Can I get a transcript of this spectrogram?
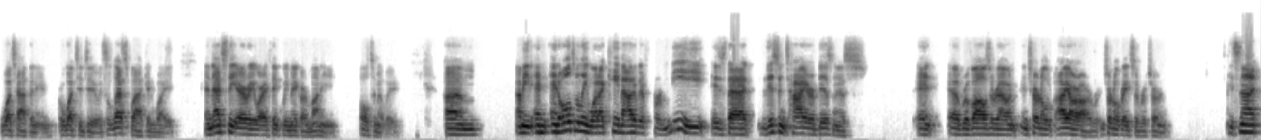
what's happening or what to do. It's less black and white. And that's the area where I think we make our money ultimately. Um, I mean, and and ultimately, what I came out of it for me is that this entire business and uh, revolves around internal IRR, internal rates of return. It's not,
